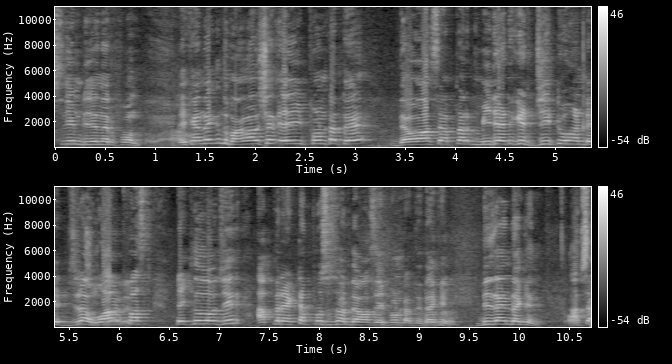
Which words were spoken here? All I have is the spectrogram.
স্লিম ডিজাইনের ফোন এখানে কিন্তু বাংলাদেশের এই ফোনটাতে দেওয়া আছে আপনার মিডিয়া মিডিয়াটেকের জি টু হান্ড্রেড যেটা ওয়ার্ল্ড ফার্স্ট টেকনোলজির আপনার একটা প্রসেসর দেওয়া আছে এই ফোনটাতে দেখেন। ডিজাইন দেখেন। আচ্ছা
